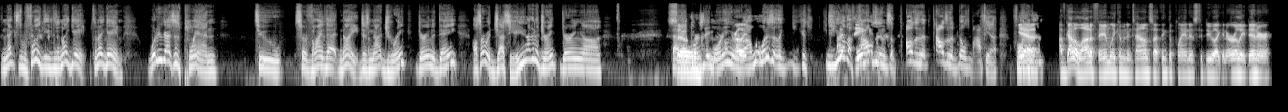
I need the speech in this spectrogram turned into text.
the next before the game, it's a night game. It's a night game. What are your guys' plan to survive that night? Just not drink during the day? I'll start with Jesse. Are you not going to drink during uh, that, so Thursday morning, or probably- uh, what is it like? Because you I have a think- thousands of thousands and thousands of Bills Mafia flocking Yeah. in. I've got a lot of family coming in town, so I think the plan is to do like an early dinner,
